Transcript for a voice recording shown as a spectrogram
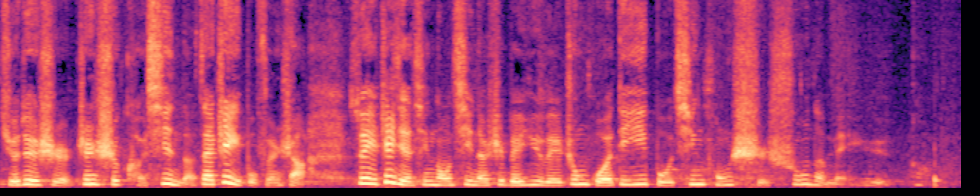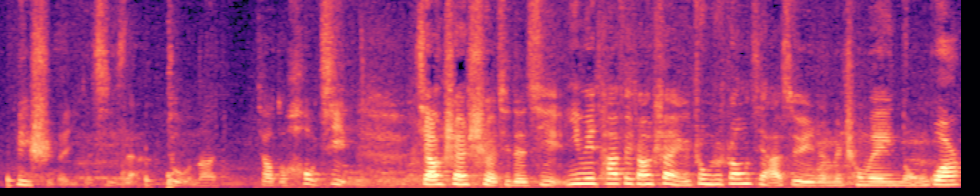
绝对是真实可信的，在这一部分上。所以这件青铜器呢，是被誉为中国第一部青铜史书的美誉，历史的一个记载。组呢？叫做后稷，江山社稷的稷，因为他非常善于种植庄稼，所以人们称为农官儿。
